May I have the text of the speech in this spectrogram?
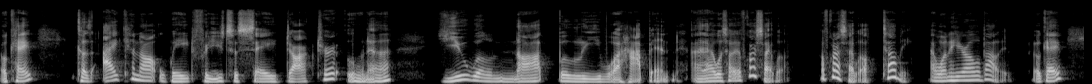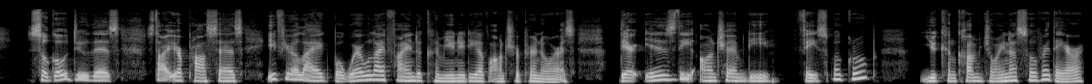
Okay. Because I cannot wait for you to say, Dr. Una, you will not believe what happened. And I will tell you, of course I will. Of course I will. Tell me. I want to hear all about it. Okay. So go do this, start your process. If you're like, but where will I find a community of entrepreneurs? There is the EntreMD Facebook group. You can come join us over there.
